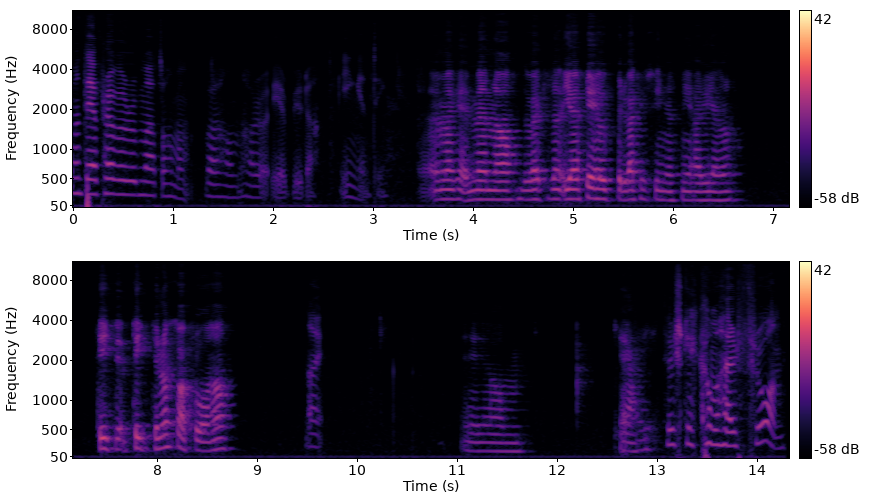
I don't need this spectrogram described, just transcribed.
Vänta, jag prövar att möta honom. Vad han har att erbjuda. Ingenting. Men okej, men ja, det verkar som, jag ser här uppe, det verkar synas är arena. Fick, fick du någon sak från honom? Nej. Um, okej. Hur ska jag komma härifrån?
